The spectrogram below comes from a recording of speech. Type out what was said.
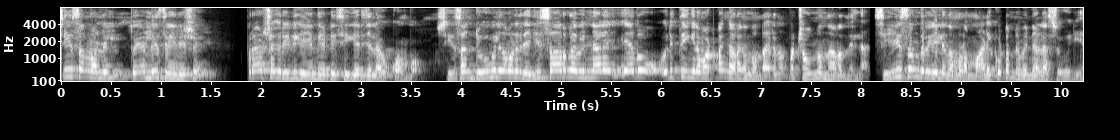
സീസൺ വണ്ണിൽ പേർലി ശ്രീനിഷ് പ്രേക്ഷകർ ഇരു കൈ നീട്ടി സ്വീകരിച്ച ലവ് കോംബോ സീസൺ ടൂവിൽ നമ്മുടെ രജിസാറിന്റെ പിന്നാലെ ഏതോ ഒരു ഇങ്ങനെ വട്ടം കറങ്ങുന്നുണ്ടായിരുന്നു പക്ഷെ ഒന്നും നടന്നില്ല. സീസൺ ത്രീയിൽ നമ്മുടെ മണിക്കുട്ടന്റെ പിന്നാലെ സൂര്യ.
